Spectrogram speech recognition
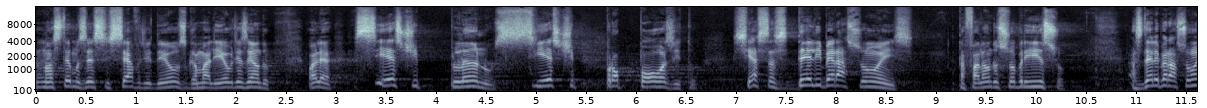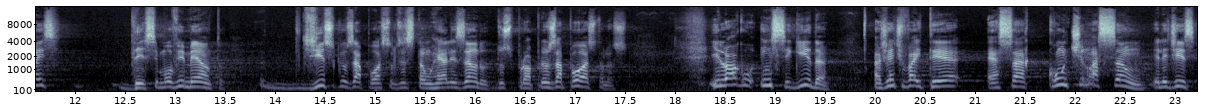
nós temos esse servo de Deus, Gamaliel, dizendo: olha, se este plano, se este propósito, se essas deliberações, está falando sobre isso, as deliberações desse movimento, disso que os apóstolos estão realizando, dos próprios apóstolos. E logo em seguida, a gente vai ter essa continuação. Ele diz:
